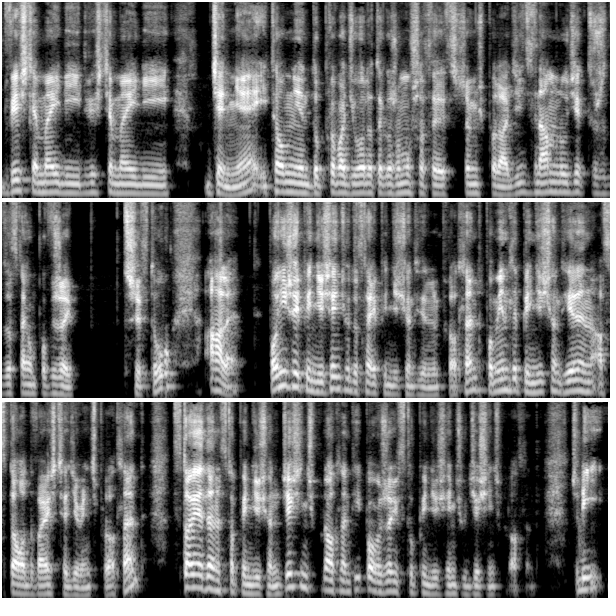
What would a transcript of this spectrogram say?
200 maili, 200 maili dziennie i to mnie doprowadziło do tego, że muszę sobie z czymś poradzić. Znam ludzi, którzy dostają powyżej 300, ale Poniżej 50 dostaje 51%, pomiędzy 51 a 100 29%, 101 150 10% i powyżej 150 10%. Czyli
